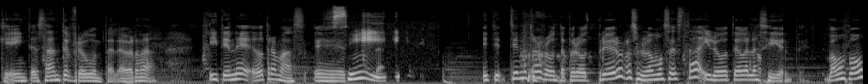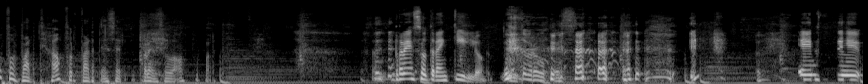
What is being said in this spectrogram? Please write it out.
Qué interesante pregunta, la verdad. Y tiene otra más. Eh, sí, tiene otra pregunta, pero primero resolvamos esta y luego te hago la siguiente. Vamos, vamos por partes, vamos por partes, Renzo, vamos por partes. Renzo, tranquilo. No te preocupes. este,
